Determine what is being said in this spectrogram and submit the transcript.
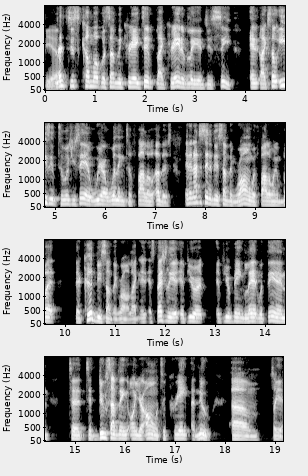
yeah, let's just come up with something creative, like creatively, and just see." And like so easy to what you said, we are willing to follow others. And then not to say that there's something wrong with following, but there could be something wrong like especially if you're if you're being led within to to do something on your own to create a new um so yeah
